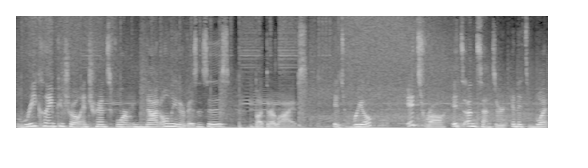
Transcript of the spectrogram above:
reclaim control, and transform not only their businesses, but their lives. It's real it's raw, it's uncensored, and it's what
